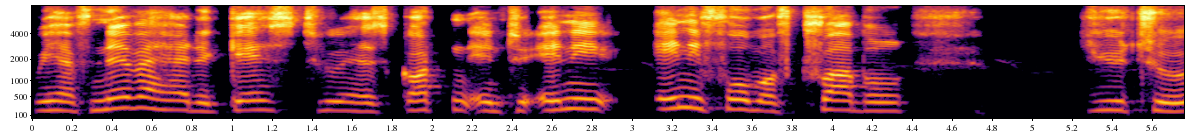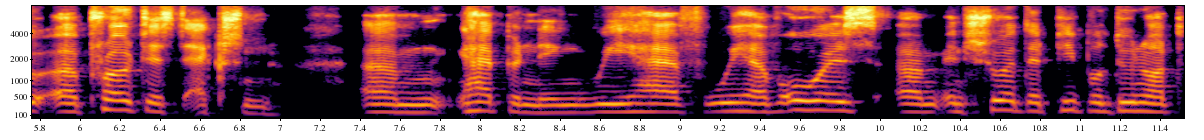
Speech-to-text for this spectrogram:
We have never had a guest who has gotten into any any form of trouble due to a protest action um, happening. We have we have always um, ensured that people do not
